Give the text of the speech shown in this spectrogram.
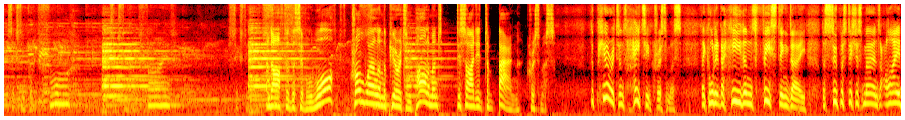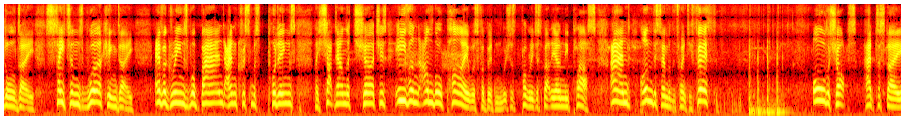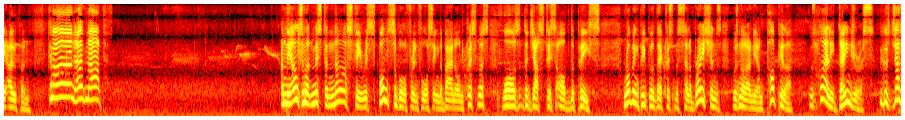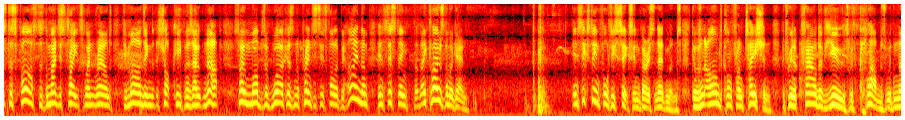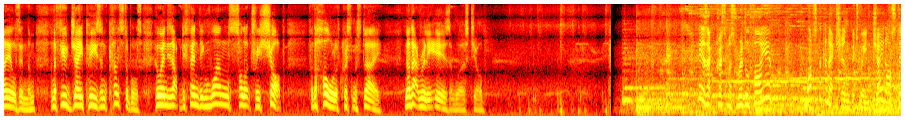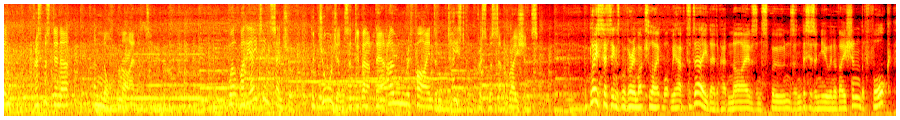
1644, 1645, 1646. And after the Civil War, Cromwell and the Puritan Parliament decided to ban Christmas. The Puritans hated Christmas. They called it the heathen's feasting day, the superstitious man's idle day, Satan's working day. Evergreens were banned and Christmas puddings. They shut down the churches. Even humble pie was forbidden, which was probably just about the only plus. And on December the 25th, all the shops had to stay open. Come on, open up! And the ultimate Mr. Nasty responsible for enforcing the ban on Christmas was the Justice of the Peace. Robbing people of their Christmas celebrations was not only unpopular, it was highly dangerous. Because just as fast as the magistrates went round demanding that the shopkeepers open up, so mobs of workers and apprentices followed behind them, insisting that they close them again. In 1646, in Bury St Edmunds, there was an armed confrontation between a crowd of youths with clubs with nails in them and a few JPs and constables who ended up defending one solitary shop for the whole of Christmas Day. Now, that really is a worse job. Here's a Christmas riddle for you. What's the connection between Jane Austen, Christmas dinner, and Northern Ireland? Well, by the 18th century, the Georgians had developed their own refined and tasteful Christmas celebrations. The place settings were very much like what we have today. They'd have had knives and spoons, and this is a new innovation the fork.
